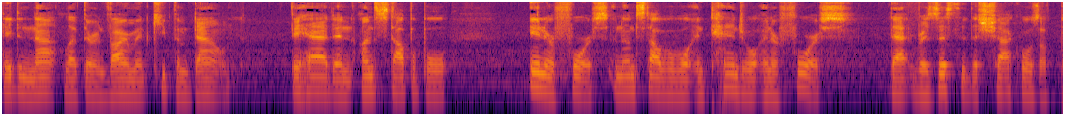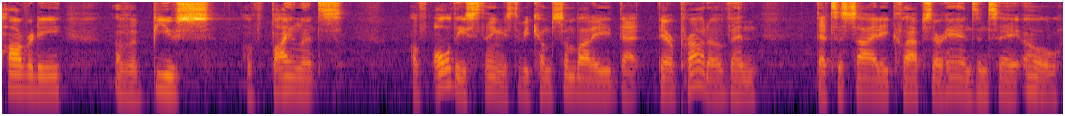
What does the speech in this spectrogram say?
they did not let their environment keep them down. They had an unstoppable inner force, an unstoppable, intangible inner force that resisted the shackles of poverty, of abuse, of violence, of all these things to become somebody that they're proud of and that society claps their hands and say, "Oh,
